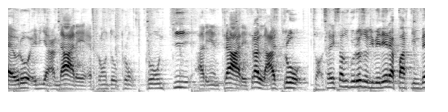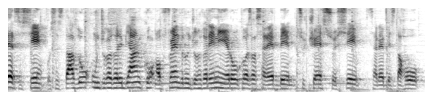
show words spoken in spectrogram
euro e via andare, è pronto, pro, pronti a rientrare. Tra l'altro, insomma, sarei stato curioso di vedere a parti inverse se fosse stato un giocatore bianco a offendere un giocatore nero, cosa sarebbe successo e se sarebbe stato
